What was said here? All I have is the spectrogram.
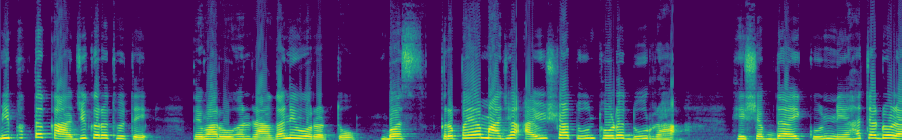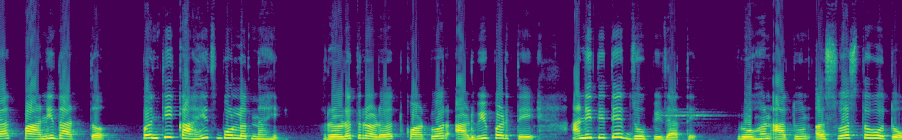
मी फक्त काळजी करत होते. तेव्हा रोहन रागाने ओरडतो. बस कृपया माझ्या आयुष्यातून थोडं दूर राहा. हे शब्द ऐकून नेहाच्या डोळ्यात पाणी दाटतं. पण ती काहीच बोलत नाही. रडत रडत कॉटवर आडवी पडते आणि तिथे झोपी जाते. रोहन आतून अस्वस्थ होतो.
